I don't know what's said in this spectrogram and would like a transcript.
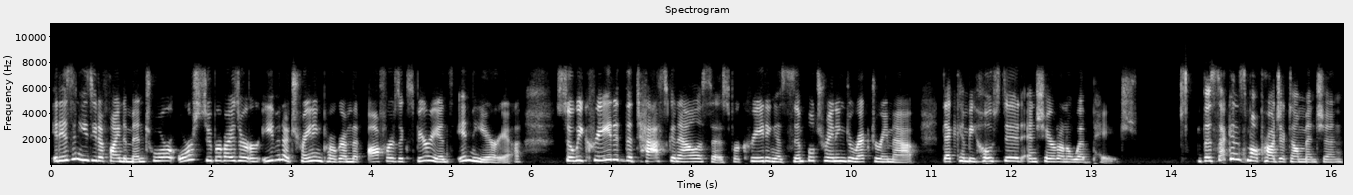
it isn't easy to find a mentor or supervisor or even a training program that offers experience in the area. So we created the task analysis for creating a simple training directory map that can be hosted and shared on a web page. The second small project I'll mention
